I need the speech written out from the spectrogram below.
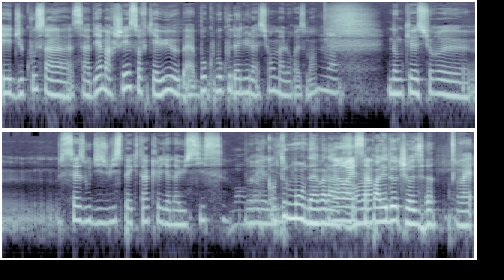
Et du coup ça, ça a bien marché, sauf qu'il y a eu bah, beaucoup beaucoup d'annulations malheureusement. Donc euh, sur euh, 16 ou 18 spectacles, il y en a eu 6 de réalisés. Comme tout le monde, hein, voilà. Ah ouais, on va parler d'autre chose. Ouais,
